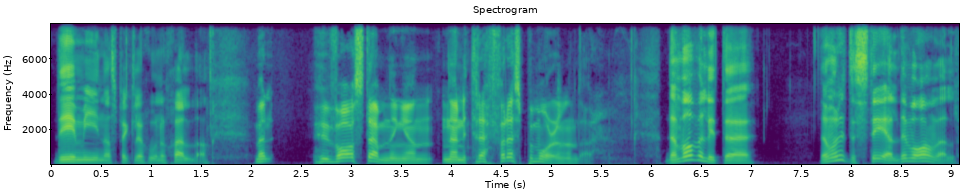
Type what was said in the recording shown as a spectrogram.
det är mina spekulationer själv då. Hur var stämningen när ni träffades på morgonen där? Den var väl lite, den var lite stel, det var den väl.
